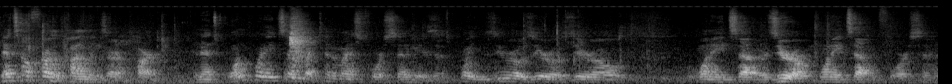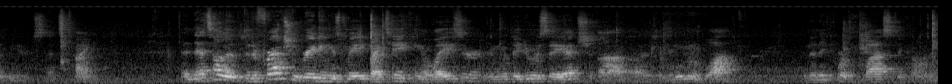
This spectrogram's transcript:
That's how far the pilings are apart, and that's one point eight seven by ten to minus four centimeters. That's point zero zero zero one eight seven, zero, one eight seven four centimeters. That's tiny. And that's how the, the diffraction grating is made by taking a laser, and what they do is they etch uh, an aluminum block, and then they pour the plastic on it,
